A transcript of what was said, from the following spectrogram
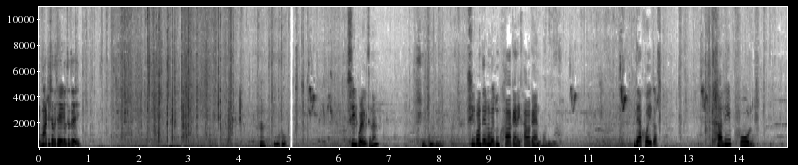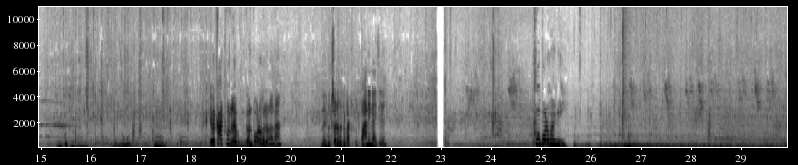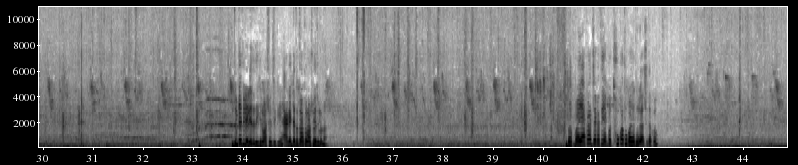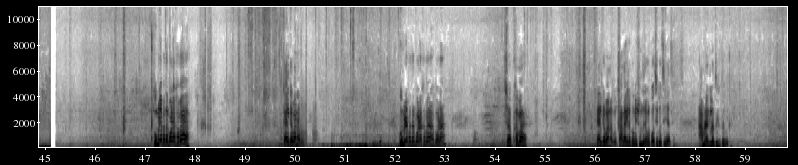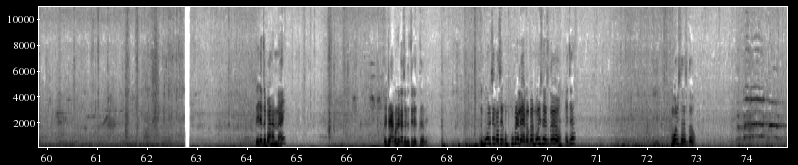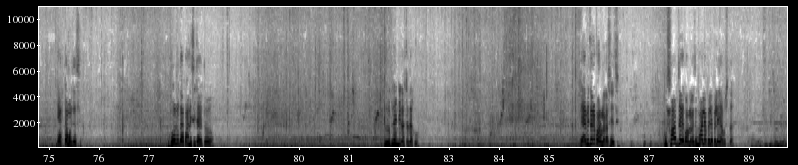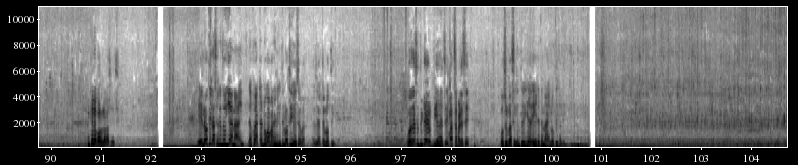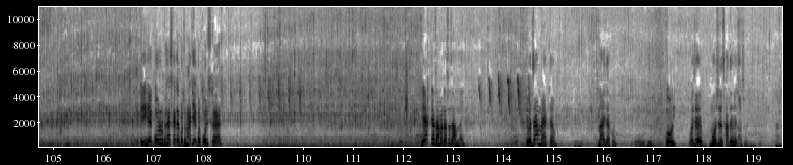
এর মাটির সাথে খেয়ে গেছে যে? মোটো শিল পড়ে গেছে না? শিল্প শিল পড়ে এরকম এরকম খাওয়া কেন? খাওয়া কেন? দেখো এই গাছটা। খালি ফুল। এবার কাঠফুলগুলো কেমন বড় হলো না না? ছোট ছোট কাঠফুল পানি নাই যে। খুব বড় হয়নি? দুটা তুলে দেখি রস হয়েছে কি? আগের তো তত রস হয়েছিল না। প্রায় একার জায়গাতে একবার থোকা থোকা ধরে আছে, দেখো। কুমড়া পাতা বড়া খাবা? কালকে বানাবো। কুমড়া পাতা বড়া খাবা, বড়া? সব খাবা? কালকে বানাবো। পাতাগুলো খুবই সুন্দর, আবার কচি কচি আছে। আমরা এগুলো তুলতে হবে। এটা তো বাহান নাই। এটা কাছে তুলে দিতে হবে। মরিচের কাছে এরকম ফুপড়ে লাগে মরিচ ধরেছে তো? এই যে। মরিচ ধরেছে তো? একটা মরিচ আছে। হলুদ পানি ছিটায় তো। ভেন্ডি গাছটা দেখো। এর ভিতরে করলা গাছ আছে খুব সব জায়গায় করলা গাছ ময়লা ফেলে ফেলে অবস্থা। এখানে করলা গাছ আছে এই লতি গাছের কিন্তু ইয়া নাই। দেখো একটা ডোকা বাড়ি কিন্তু লতি হয়েছে আবার। এই যে একটা লতি। ওই গাছে দুইটা বিয়ে হয়েছে, বাচ্চা পেড়েছে। প্রচুর গাছে কিন্তু এই- এইটাতে নাই, লতি খালি। এই গরুর ঘাস কাটার পর মাটি একবার পরিষ্কার। একটা জামের কাছে জাম নাই। এবার জাম নাই একটাও? নাই, দেখো। কই? ওই যে মসজিদের ছাদে হয়েছে। হ্যাঁ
